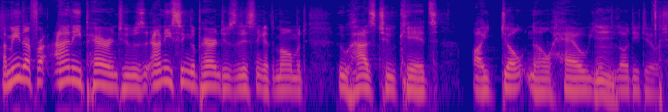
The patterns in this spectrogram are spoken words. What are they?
I mean that for any parent who's, any single parent who's listening at the moment who has two kids, I don't know how you bloody do it.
